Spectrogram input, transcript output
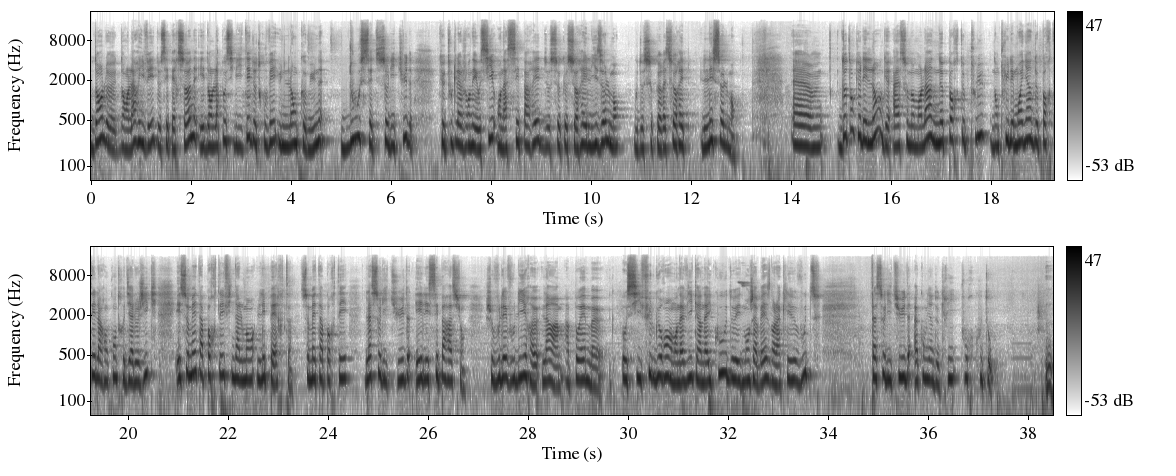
dans, l'arrivée de ces personnes et dans la possibilité de trouver une langue commune, d'où cette solitude que toute la journée aussi on a séparé de ce que serait l'isolement ou de ce que serait l'essolement. Euh, d'autant que les langues, à ce moment-là, ne portent plus, non plus les moyens de porter la rencontre dialogique et se mettent à porter finalement les pertes, se mettent à porter la solitude et les séparations. Je voulais vous lire euh, là un, poème euh, aussi fulgurant, à mon avis, qu'un haïku de Edmond Jabès dans La clé de voûte. Ta solitude a combien de cris pour couteau? Mmh.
